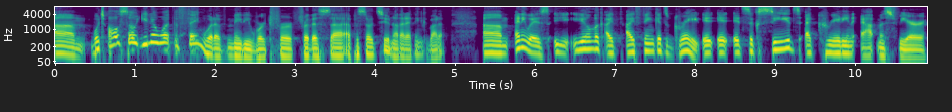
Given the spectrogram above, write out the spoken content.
Um, which also, you know what, the thing would have maybe worked for for this uh, episode too. Now that I think about it. Um, anyways, you know, look, I I think it's great. It it, it succeeds at creating atmosphere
